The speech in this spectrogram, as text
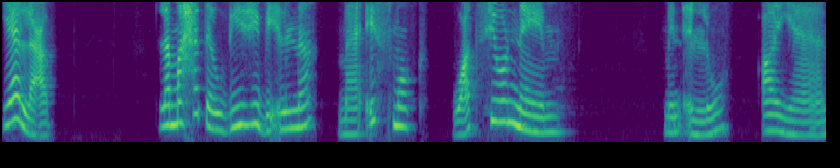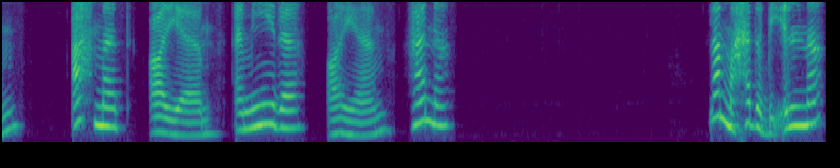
يلعب. لما حدا وبيجي بيقلنا ما اسمك؟ What's your name? منقله I am أحمد I am. أميرة I am. هنا. لما حدا بيقلنا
